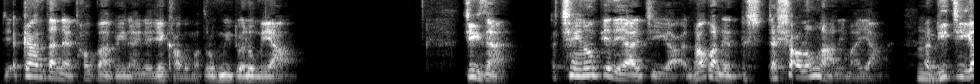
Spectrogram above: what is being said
ဒီအကန့်အသတ်နဲ့ထောက်ပံ့ပေးနိုင်တဲ့ရိတ်ခါပေါ်မှာသူတို့မိတွဲလို့မရအောင်ကြည်စံ တစ်ချိန်လုံးပြည့်နေရတဲ့ကြည်ကအနောက်ကနေတစ်လျှောက်လုံးလာနေမှရမယ်အဲ့ဒီကြည်က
